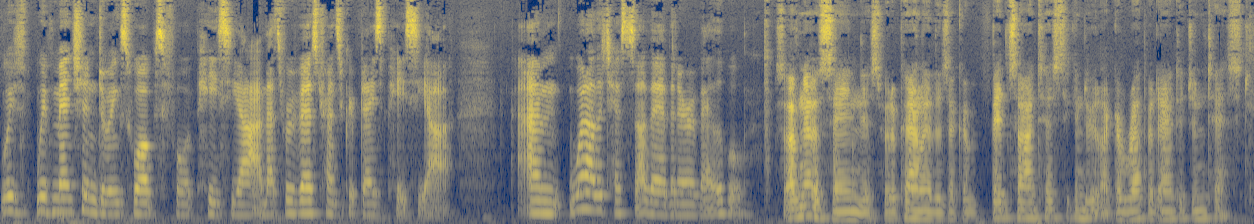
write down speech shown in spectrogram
we've we've mentioned doing swabs for PCR, and that's reverse transcriptase PCR. Um, what other tests are there that are available? So I've never seen this, but apparently there's like a bedside test you can do, like a rapid antigen test.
